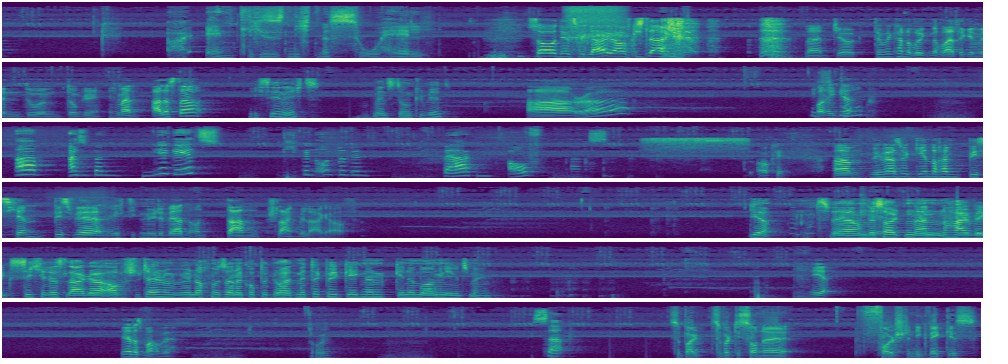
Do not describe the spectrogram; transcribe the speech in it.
Ah, endlich ist es nicht mehr so hell. So, und jetzt wird Lager aufgeschlagen. Nein, Joke. Du, wir können ruhig noch weitergehen, wenn du im Dunkeln. Ich meine, alles da? Ich sehe nichts, wenn es dunkel wird. Ara? Nicht Marika? genug? Ah, also bei mir geht's. Ich bin unter den Bergen aufgewachsen. Okay. Ähm, wie wär's, wir gehen noch ein bisschen, bis wir richtig müde werden und dann schlagen wir Lager auf. Ja, das wäre. Und wir sollten ein halbwegs sicheres Lager aufstellen. Wenn wir noch mit so einer Gruppe heute Mittag begegnen, gehen wir morgen nirgends mehr hin. Ja. Ja, das machen wir. Okay. So. Sobald, sobald die Sonne vollständig weg ist,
